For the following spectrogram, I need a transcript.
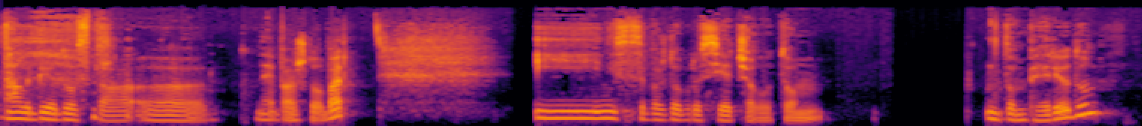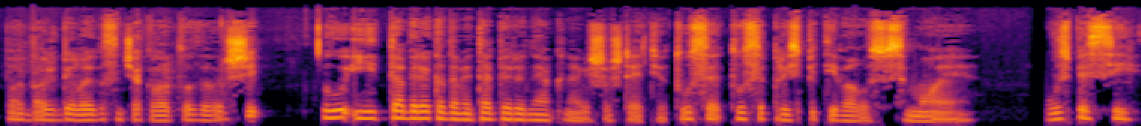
ali bio dosta uh, ne baš dobar. I nisam se baš dobro osjećala u tom, u tom periodu, pa je baš bilo da sam čekala da to završi. I ta bi rekla da me taj period nekako najviše oštetio. Tu se, tu se prispitivalo su se moje uspjesi,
